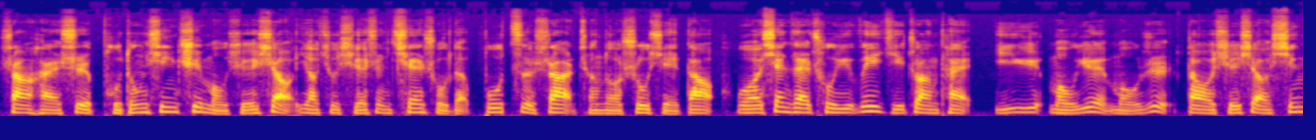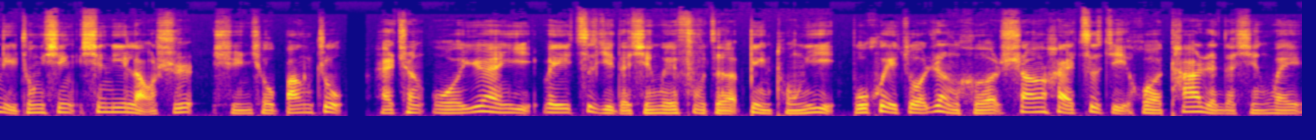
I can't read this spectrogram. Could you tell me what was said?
上海市浦东新区某学校要求学生签署的不自杀承诺书，写道：“我现在处于危急状态，已于某月某日到学校心理中心心理老师寻求帮助。”还称我愿意为自己的行为负责，并同意不会做任何伤害自己或他人的行为。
